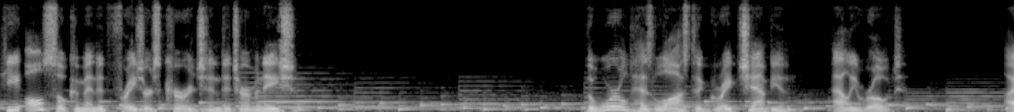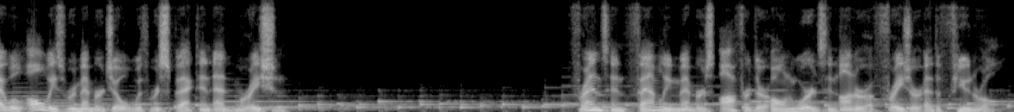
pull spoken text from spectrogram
He also commended Frazier's courage and determination. The world has lost a great champion, Ali wrote. I will always remember Joe with respect and admiration. Friends and family members offered their own words in honor of Frazier at the funeral.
